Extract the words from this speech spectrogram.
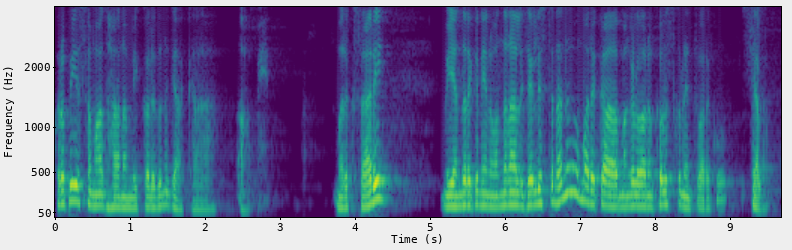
కృపయ సమాధానం మీ కలుగునుగాక ఆమె మరొకసారి మీ అందరికీ నేను వందనాలు చెల్లిస్తున్నాను. మరొక మంగళవారం కలుసుకునేంత వరకు సెలవు.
